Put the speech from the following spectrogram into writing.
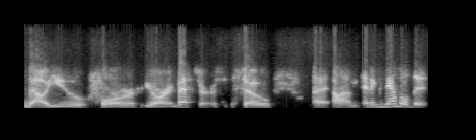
value for your investors. So, uh, um, an example that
